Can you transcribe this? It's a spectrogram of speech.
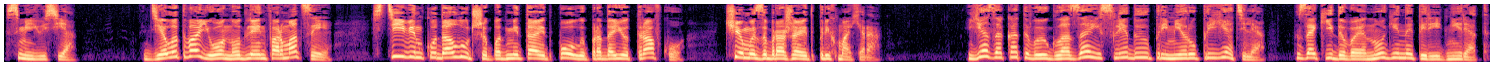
смеюсь я. Дело твое, но для информации. Стивен куда лучше подметает пол и продает травку, чем изображает прихмахера. Я закатываю глаза и следую примеру приятеля, закидывая ноги на передний ряд.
